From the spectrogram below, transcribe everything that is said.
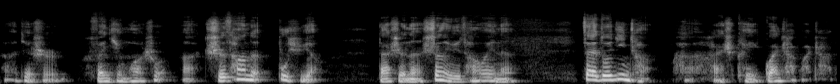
啊，就是。分情况说啊，持仓的不需要，但是呢，剩余仓位呢，再做进场啊，还是可以观察观察的。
